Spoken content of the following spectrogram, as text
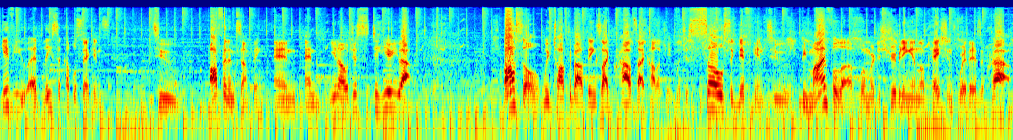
give you at least a couple seconds to offer them something and, and you know, just to hear you out. Also, we've talked about things like crowd psychology, which is so significant to be mindful of when we're distributing in locations where there's a crowd.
